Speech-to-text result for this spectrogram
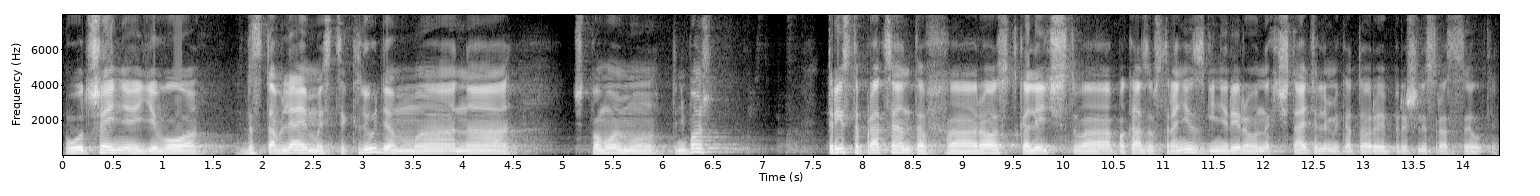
улучшения его доставляемости к людям э, на, по-моему, ты не помнишь, 300% э, рост количества показов страниц, сгенерированных читателями, которые пришли с рассылки.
